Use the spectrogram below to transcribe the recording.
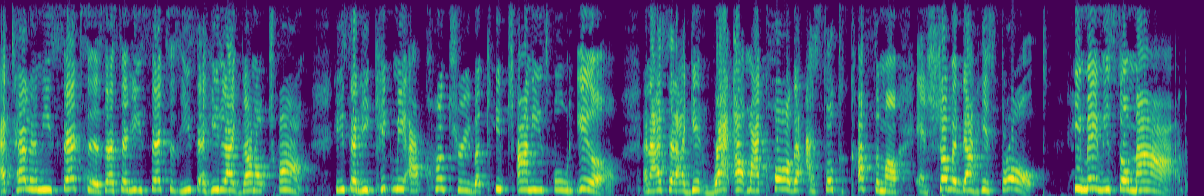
I tell him he's sexist. I said he's sexist. He said he like Donald Trump. He said he kicked me out country but keep Chinese food here. And I said I get rat out my car that I sold to customer and shove it down his throat. He made me so mad.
